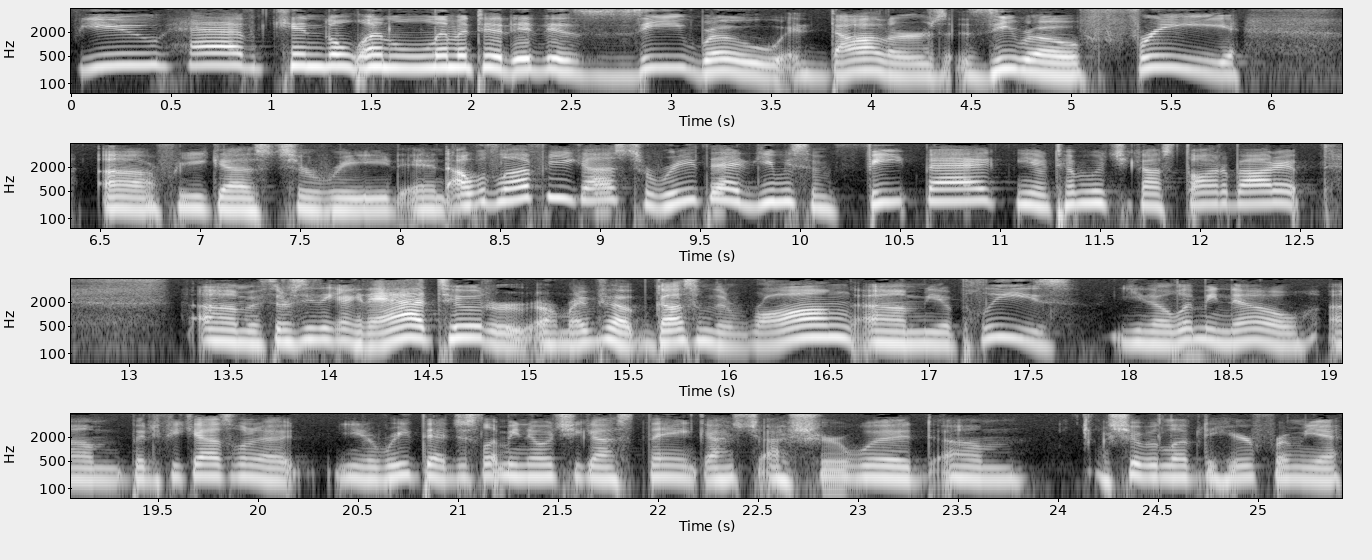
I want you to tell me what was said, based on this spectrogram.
you have Kindle Unlimited, it is zero dollars, zero free uh, for you guys to read. And I would love for you guys to read that. Give me some feedback. You know, tell me what you guys thought about it. Um, if there's anything I can add to it, or, or maybe if I've got something wrong, um, you know, please you know, let me know. Um, but if you guys want to, you know, read that, just let me know what you guys think. I, I sure would. Um, I sure would love to hear from you.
